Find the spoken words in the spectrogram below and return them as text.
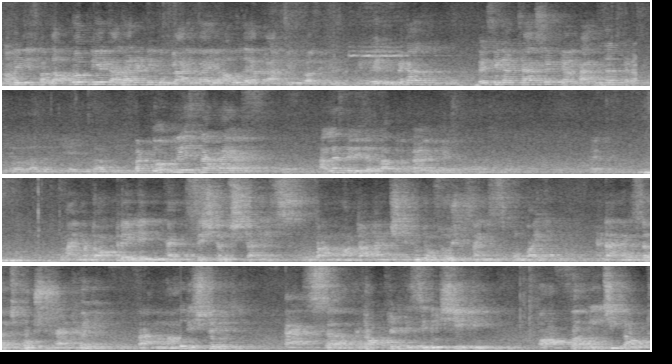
now it is for the appropriate authority to clarify how they are launching prosecution. Because basic and charge sheet can cognizance can. But don't raise FIRs unless there is a proper clarification. I am a doctorate in health system studies from uh, Tata Institute of Social Sciences, Mumbai, and I am a research postgraduate from uh, district has uh, adopted this initiative of uh, reaching out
